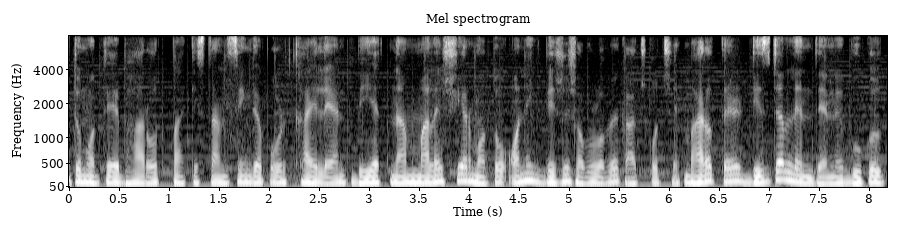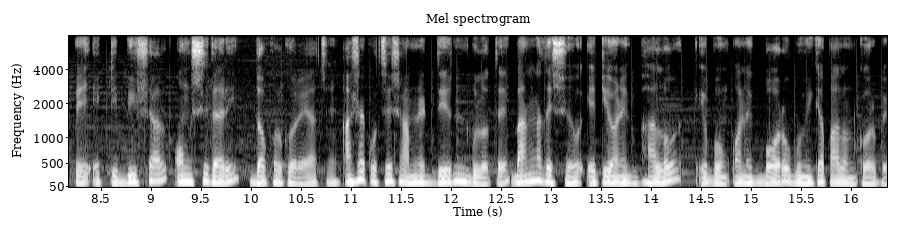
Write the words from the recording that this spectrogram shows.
ইতোমধ্যে Bharat, Pakistan, Singapore, Thailand, Vietnam, মালয়েশিয়ার মতো অনেক দেশে সফলভাবে কাজ করছে। ভারতের ডিজিটাল লেনদেনে গুগল পে একটি বিশাল অংশীদারি দখল করে আছে। আশা করছি সামনের দিনগুলোতে বাংলাদেশেও এটি অনেক ভালো এবং অনেক বড় ভূমিকা পালন করবে।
